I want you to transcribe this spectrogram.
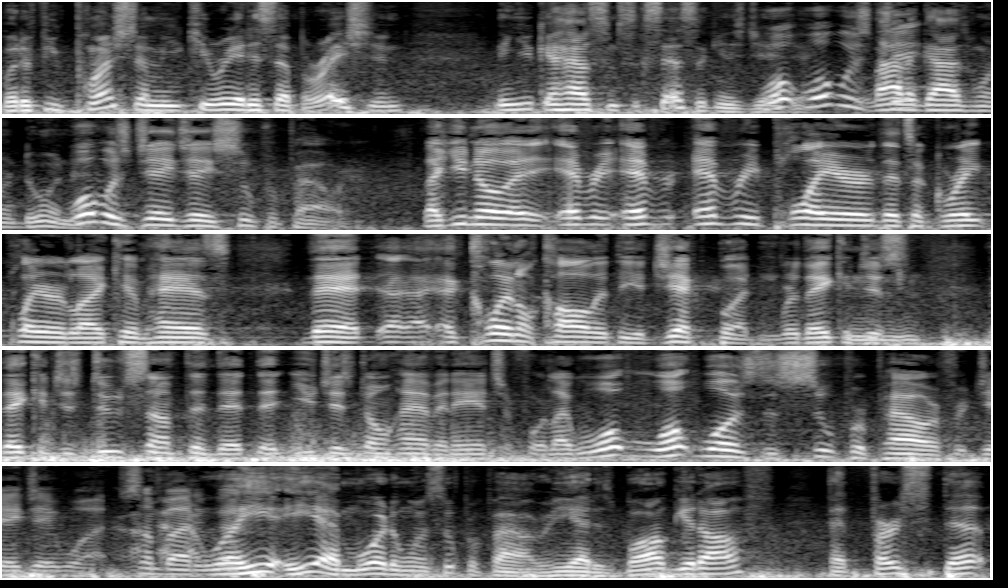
But if you punched him, and you created separation. Then you can have some success against JJ. What, what was a lot J- of guys weren't doing that. What was JJ's superpower? Like you know, every every every player that's a great player like him has that. Uh, uh, Clint will call it the eject button, where they can just Mm-hmm. they can just do something that, that you just don't have an answer for. Like what what was the superpower for JJ Watt? Somebody. Well, he, he had more than one superpower. He had his ball get off. That first step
